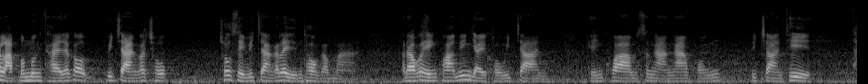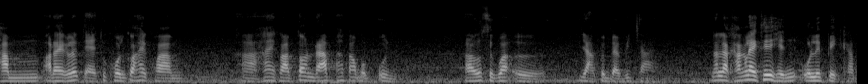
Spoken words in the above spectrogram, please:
กลับมาเมืองไทยแล้วก็วิจารณ์ก็ชก ชกเสร็จวิจารณ์ก็ได้เหรียญทองกลับมา เราก็เห็นความยิ่งใหญ่ของวิจารณ์ เห็นความสง่างามของวิจารณ์ที่ ทำอะไรก็แล้วแต่ทุกคนก็ให้ความให้ความต้อนรับให้ความอบอุ่น เรารู้สึกว่าเอออยากเป็นแบบวิจารณ์นั่นแหละครั้งแรกที่เห็นโอลิมปิกครับ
